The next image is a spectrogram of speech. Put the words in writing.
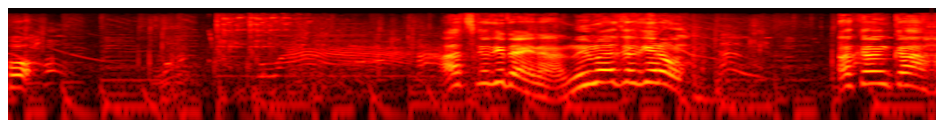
ほ。っ圧かけたいな。沼かけろん。あかんか。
